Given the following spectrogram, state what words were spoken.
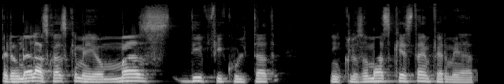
Pero una de las cosas que me dio más dificultad, incluso más que esta enfermedad,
